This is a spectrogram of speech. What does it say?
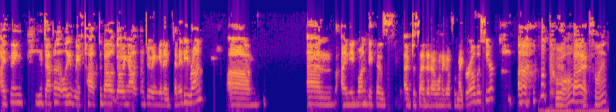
I think he definitely, we've talked about going out and doing an infinity run. Um, and I need one because I've decided I want to go for my grail this year. cool. But, Excellent.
